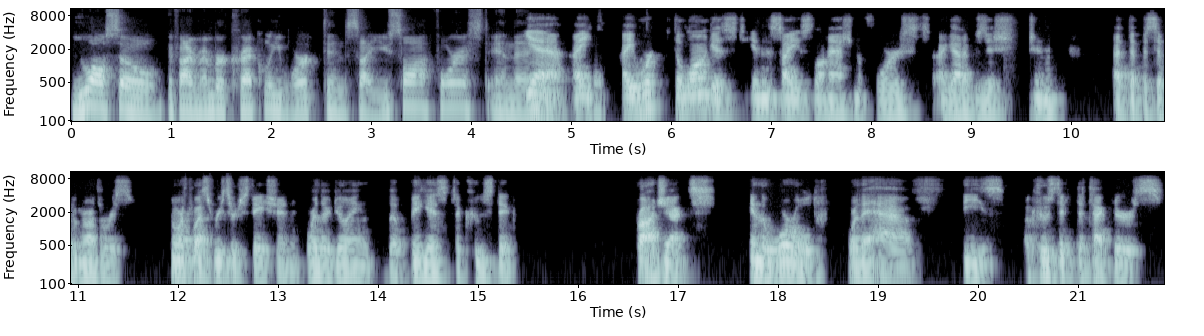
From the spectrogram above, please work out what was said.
You also, if I remember correctly, worked in Siuslaw Forest and then Yeah, I I worked the longest in the Siuslaw National Forest. I got a position at the Pacific Northwest Northwest Research Station where they're doing the biggest acoustic project in the world where they have these acoustic detectors.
